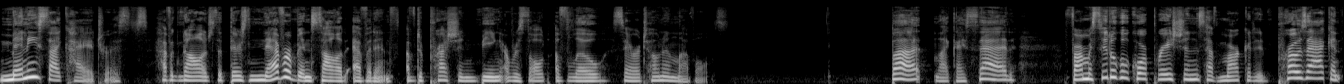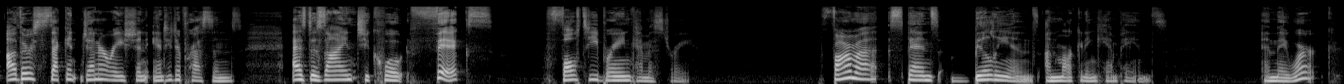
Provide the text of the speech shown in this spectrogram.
many psychiatrists have acknowledged that there's never been solid evidence of depression being a result of low serotonin levels. But, like I said, pharmaceutical corporations have marketed Prozac and other second generation antidepressants as designed to, quote, fix faulty brain chemistry. Pharma spends billions on marketing campaigns, and they work.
